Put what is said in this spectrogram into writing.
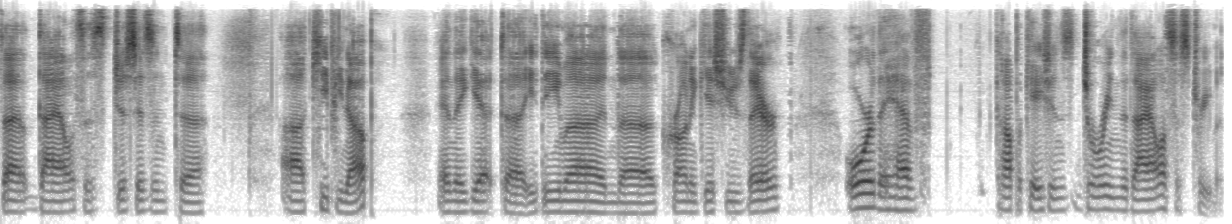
the dialysis just isn't uh, uh, keeping up, and they get uh, edema and uh, chronic issues there, or they have complications during the dialysis treatment.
